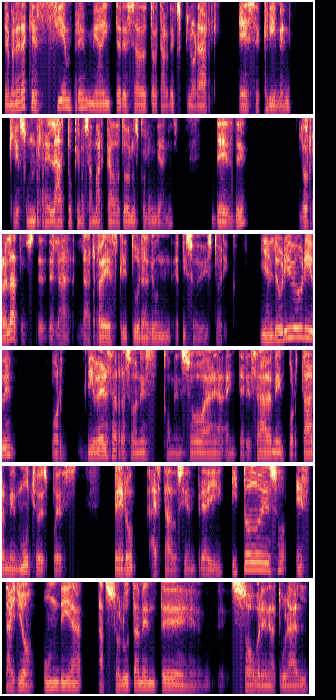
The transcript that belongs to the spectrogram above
De manera que siempre me ha interesado tratar de explorar ese crimen, que es un relato que nos ha marcado a todos los colombianos, desde los relatos, desde la, reescritura de un episodio histórico. Y el de Uribe Uribe, por diversas razones, comenzó a, a interesarme, a importarme mucho después, pero ha estado siempre ahí. Y todo eso estalló un día absolutamente sobrenatural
